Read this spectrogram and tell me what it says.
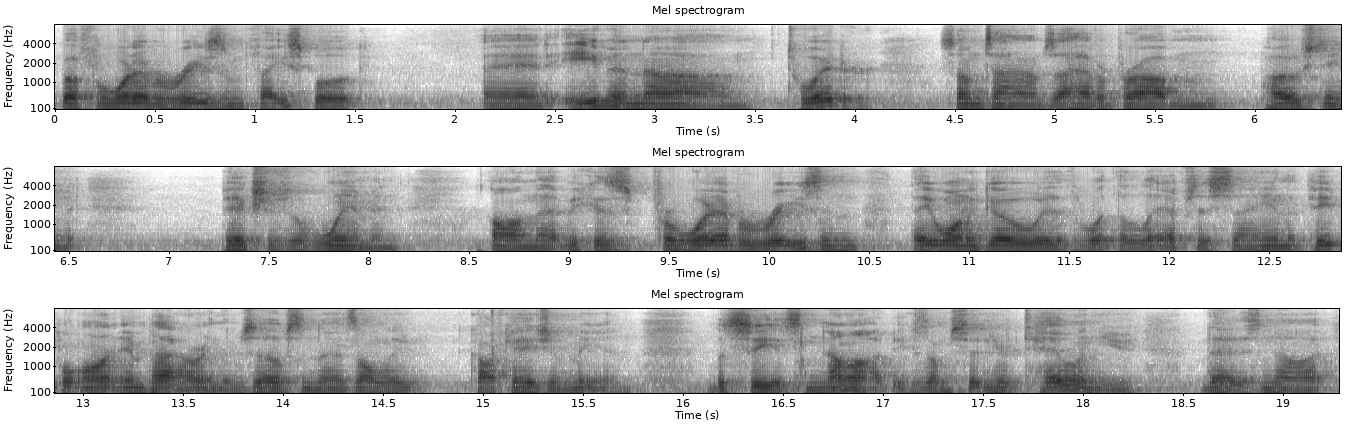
but for whatever reason, Facebook and even uh, Twitter, sometimes I have a problem posting pictures of women on that because for whatever reason they want to go with what the left is saying that people aren't empowering themselves and that's only Caucasian men. But see, it's not because I'm sitting here telling you that it's not,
